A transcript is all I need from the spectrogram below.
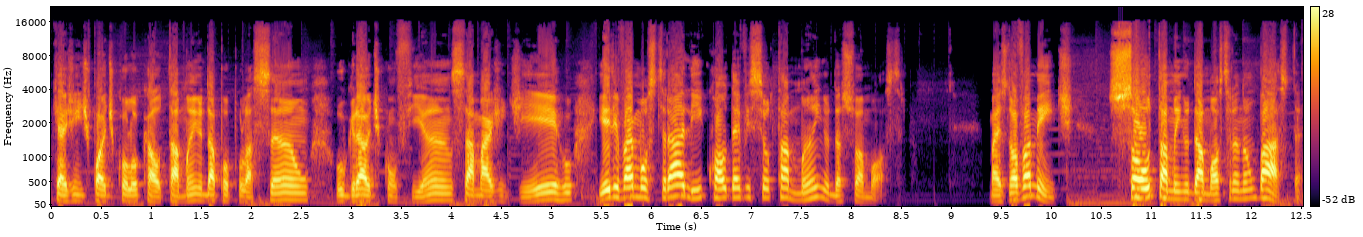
que a gente pode colocar o tamanho da população, o grau de confiança, a margem de erro, e ele vai mostrar ali qual deve ser o tamanho da sua amostra. Mas novamente, só o tamanho da amostra não basta.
